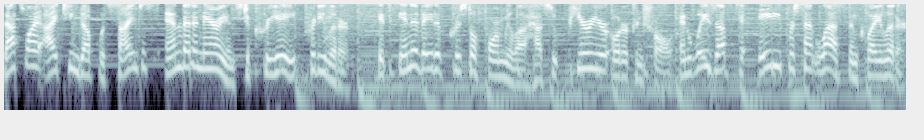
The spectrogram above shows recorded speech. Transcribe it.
That's why I teamed up with scientists and veterinarians to create Pretty Litter. Its innovative crystal formula has superior odor control and weighs up to 80% less than clay litter.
